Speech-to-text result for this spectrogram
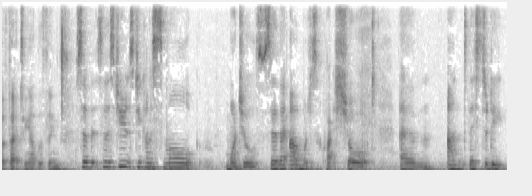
affecting other things? So, the, so the students do kind of small modules. So their our modules are quite short, um, and they study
